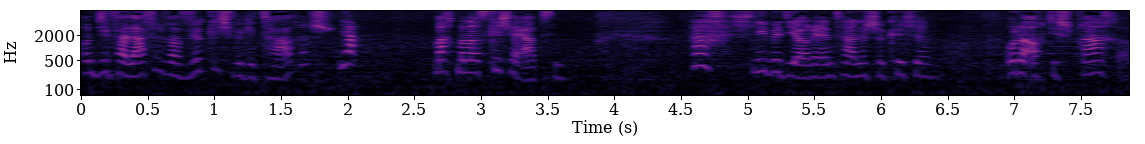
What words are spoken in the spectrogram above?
Und die Falafel war wirklich vegetarisch? Ja, macht man aus Kichererbsen. Ach, ich liebe die orientalische Küche. Oder auch die Sprache,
